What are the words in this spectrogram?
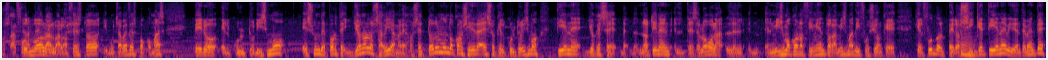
pues al fútbol, al baloncesto y muchas veces poco más. Pero el culturismo es un deporte. Yo no lo sabía, María José. Todo el mundo considera eso, que el culturismo tiene, yo qué sé, no tiene desde luego la- el, el mismo conocimiento, la misma difusión que, que el fútbol, pero sí Mm. que tiene, evidentemente,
